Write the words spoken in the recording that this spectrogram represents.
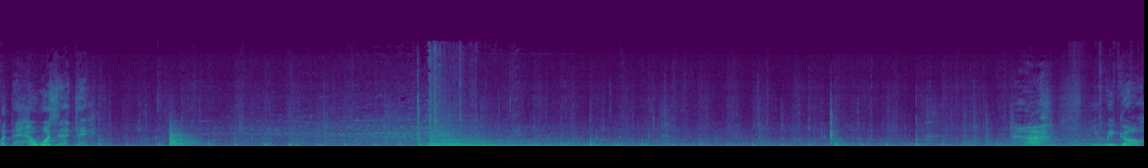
What the hell was that thing? Ah, here we go.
